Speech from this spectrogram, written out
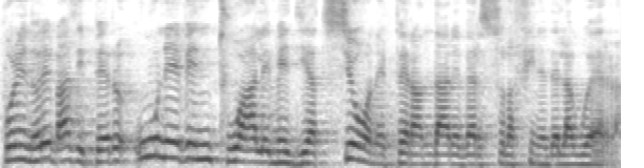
ponendo le basi per un'eventuale mediazione per andare verso la fine della guerra.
